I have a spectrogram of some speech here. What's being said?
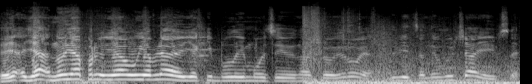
Я, я, ну я, я уявляю, які були емоції нашого героя. Дивіться, не влучає і все.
